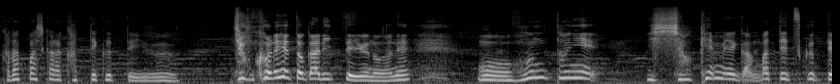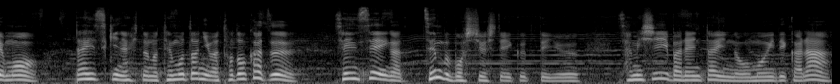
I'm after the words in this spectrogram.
片っ端から買っていくっていうチョコレート狩りっていうのがねもう本当に一生懸命頑張って作っても大好きな人の手元には届かず先生が全部没収していくっていう寂しいバレンタインの思い出から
